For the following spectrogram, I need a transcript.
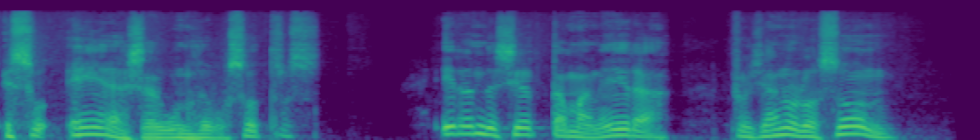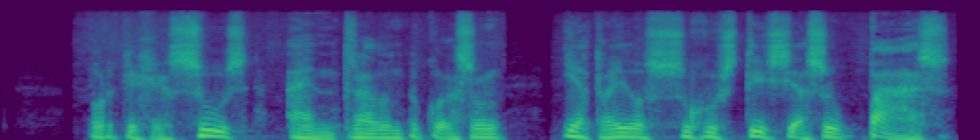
Eso erais algunos de vosotros. Eran de cierta manera, pero ya no lo son porque Jesús ha entrado en tu corazón y ha traído su justicia, su paz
